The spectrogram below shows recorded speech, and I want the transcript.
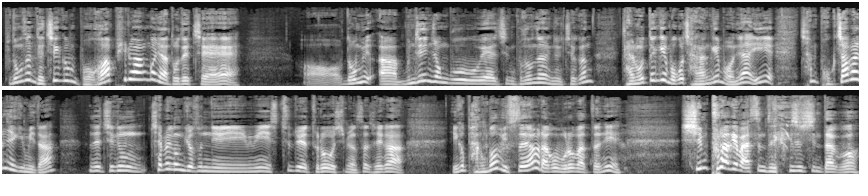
부동산 대책은 뭐가 필요한 거냐 도대체 어, 너무, 아, 문재인 정부의 지금 부동산 정책은 잘못된 게 뭐고 잘한 게 뭐냐? 이게 참 복잡한 얘기입니다. 근데 지금 최백은 교수님이 스튜디오에 들어오시면서 제가 이거 방법 있어요? 라고 물어봤더니 심플하게 말씀드려 주신다고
